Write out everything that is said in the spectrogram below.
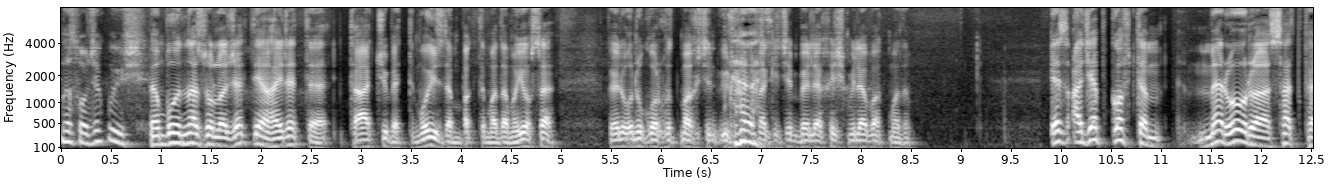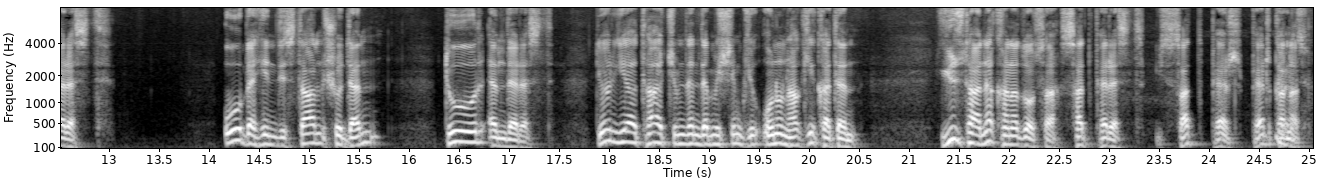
Nasıl olacak bu iş? Ben bu nasıl olacak diye hayretle taaccüp ettim. O yüzden baktım adama. Yoksa böyle onu korkutmak için, ürkütmek için böyle hışmile bakmadım. Ez acep goftem merora sat perest. U be Hindistan şuden dur enderest. Diyor ya ta içimden demiştim ki onun hakikaten yüz tane kanadı olsa sat perest. Sat per, per kanat. Evet.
